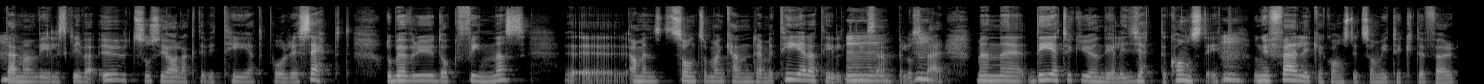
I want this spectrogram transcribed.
mm. där man vill skriva ut social aktivitet på recept. Då behöver det ju dock finnas eh, ja, men sånt som man kan remittera till till mm. exempel och sådär. Men eh, det tycker ju en del är jättekonstigt. Mm. Ungefär lika konstigt som vi tyckte för,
